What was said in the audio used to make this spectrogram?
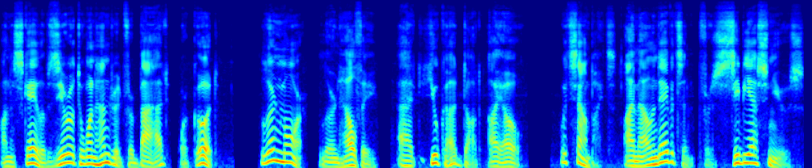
on a scale of 0 to 100 for bad or good. Learn more, learn healthy at yuka.io. With Soundbytes, I'm Alan Davidson for CBS News.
